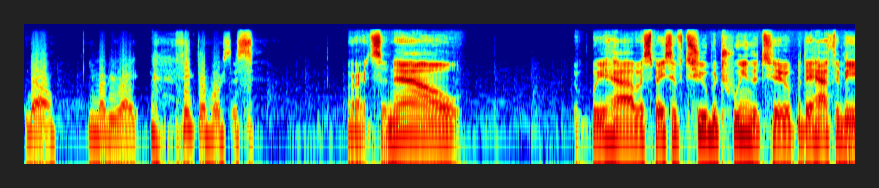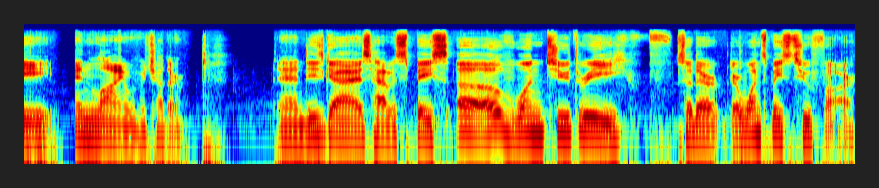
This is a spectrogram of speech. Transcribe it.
No, you might be right. I think they're horses. Alright, so now we have a space of two between the two, but they have to be in line with each other. And these guys have a space of one, two, three. So they're they're one space too far.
